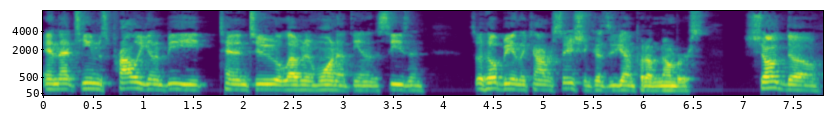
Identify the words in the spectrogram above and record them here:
and that team's probably going to be 10 and 2, 11 and 1 at the end of the season. So he'll be in the conversation because he's going to put up numbers. Shug, though,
